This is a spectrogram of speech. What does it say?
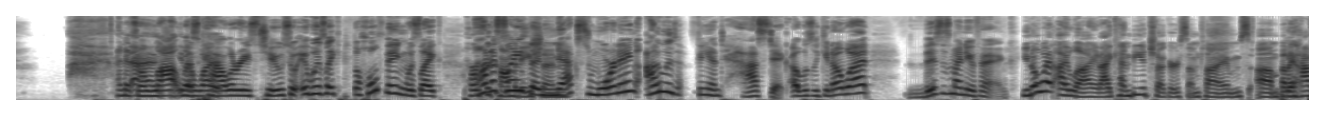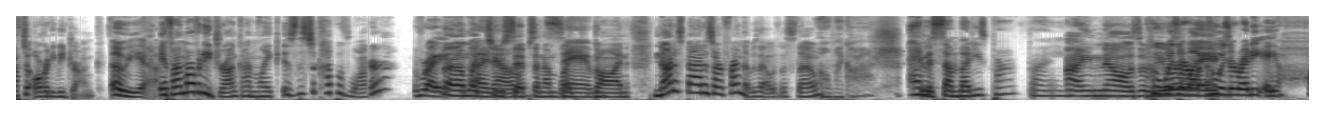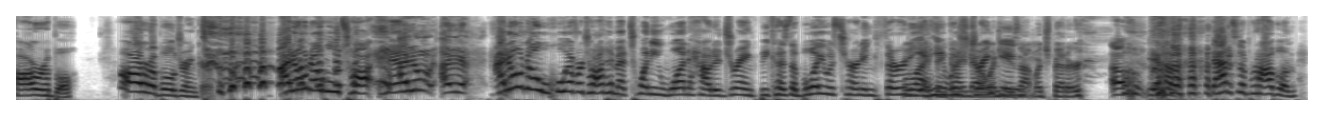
and it's Uh, a lot less calories too. So it was like the whole thing was like Perfect honestly, the next morning I was fantastic. I was like, you know what, this is my new thing. you know what? I lied. I can be a chugger sometimes, um, but I have to already be drunk. Oh yeah, If I'm already drunk, I'm like, is this a cup of water? right. And I'm like I two know. sips and I'm Same. like gone. Not as bad as our friend that was out with us though. Oh my gosh, And- it was somebody's birthday. I know. So who we was were a, like, who was already a horrible, horrible drinker. I don't know who taught him. I don't. I. I don't know whoever taught him at 21 how to drink because the boy was turning 30 Well, and he was I know, and drinking. he's not much better. oh, yeah. That's the problem.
